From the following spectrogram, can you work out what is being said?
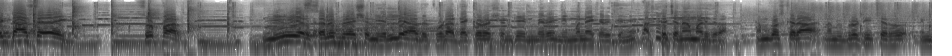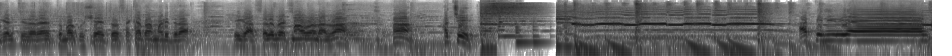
Wow fantastic super new year celebration ಎಲ್ಲೇ ಆದರೂ ಕೂಡ ಡೆಕೋರೇಷನ್ಗೆ ಇನ್ಮೇಲೆ ನಿಮ್ಮನ್ನೇ ಕರಿತೀನಿ. ಅಷ್ಟು ಚೆನ್ನಾಗಿ ಮಾಡಿದಿರ ನಮಗೋಸ್ಕರ ನಮ್ಮಿಬ್ಬರು ಟೀಚರು ನಿಮ್ಗೆ ಹೇಳ್ತಿದ್ದಾರೆ. ತುಂಬ ಖುಷಿ ಆಯಿತು. ಸಖತ ಮಾಡಿದಿರ ಈಗ ಸೆಲೆಬ್ರೇಟ್ ಮಾಡೋಣ ಅಲ್ವಾ? ಹಾಂ, ಹಚ್ಚಿ. ಹ್ಯಾಪಿ ನ್ಯೂ ಇಯರ್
